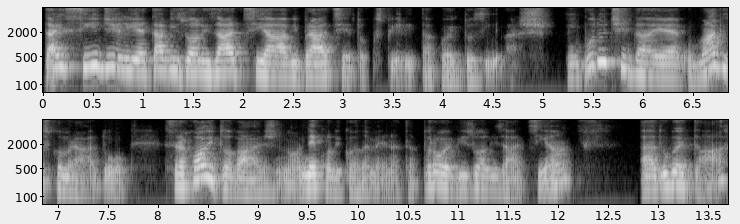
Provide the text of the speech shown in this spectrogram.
taj siđil je ta vizualizacija vibracije tog spirita kojeg dozivaš. I budući da je u magijskom radu strahovito važno nekoliko elemenata. Prvo je vizualizacija, a drugo je dah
